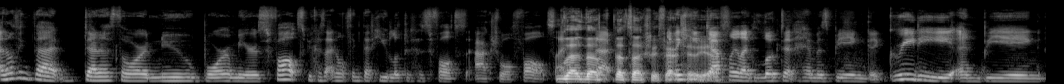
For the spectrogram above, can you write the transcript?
I don't think that Denethor knew Boromir's faults because I don't think that he looked at his faults as actual faults. I That, think that, that's actually fair. I think too. he Yeah. definitely like looked at him as being like, greedy and being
